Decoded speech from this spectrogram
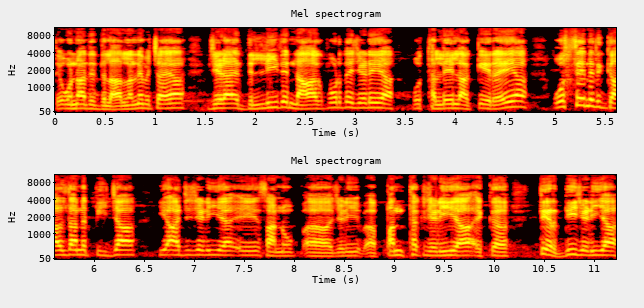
ਤੇ ਉਹਨਾਂ ਦੇ ਦਲਾਲਾਂ ਨੇ ਬਚਾਇਆ। ਜਿਹੜਾ ਇਹ ਦਿੱਲੀ ਤੇ ਨਾਗਪੁਰ ਦੇ ਜਿਹੜੇ ਆ ਉਹ ਥੱਲੇ ਇਲਾਕੇ ਰਹੇ ਆ ਉਸੇ ਨੇ ਗੱਲ ਦਾ ਨਤੀਜਾ ਕਿ ਅੱਜ ਜਿਹੜੀ ਆ ਇਹ ਸਾਨੂੰ ਜਿਹੜੀ ਪੰਥਕ ਜਿਹੜੀ ਆ, ਇੱਕ ਧਿਰ ਦੀ ਜਿਹੜੀ ਆ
